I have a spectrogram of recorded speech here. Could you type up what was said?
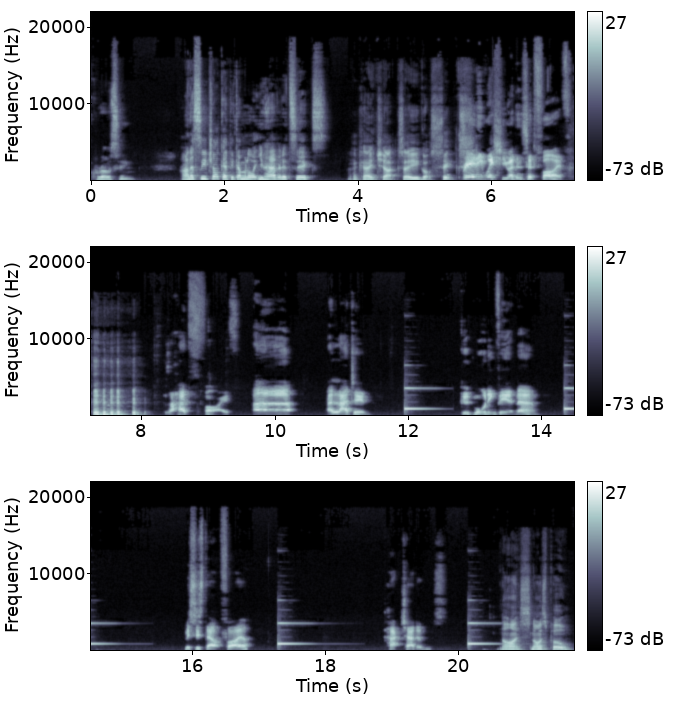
grossing. Honestly, Chuck, I think I'm gonna let you have it at six. Okay, Chuck. So you got six. Really wish you hadn't said five because I had five. Uh, Aladdin. Good Morning Vietnam. Mrs. Doubtfire. Patch Adams. nice, nice pull.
